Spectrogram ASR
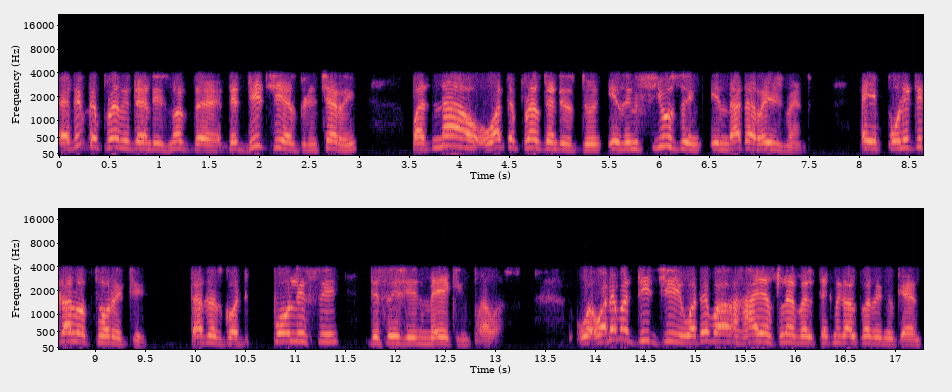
And if the president is not there, the DG has been chairing, but now what the president is doing is infusing in that arrangement a political authority that has got policy decision making powers. Whatever DG, whatever highest level technical person you can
